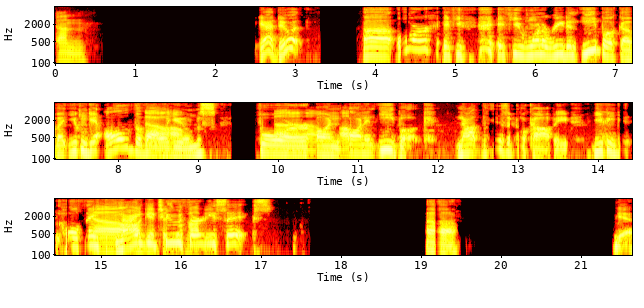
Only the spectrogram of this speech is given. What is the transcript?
Um, Yeah, do it. Uh, or if you if you want to read an ebook of it, you can get all the No. volumes for No, no, on I'll- on an ebook, not the physical copy. You can get the whole thing No, for I'll ninety two thirty six. Uh, yeah.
